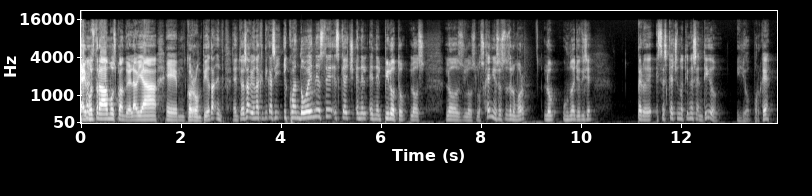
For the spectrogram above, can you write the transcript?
ahí mostrábamos cuando él había eh, corrompido. Entonces había una crítica así. Y cuando ven este sketch en el, en el piloto, los, los, los, los genios estos del humor, lo- uno de ellos dice, pero este sketch no tiene sentido. Y yo, ¿por qué?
